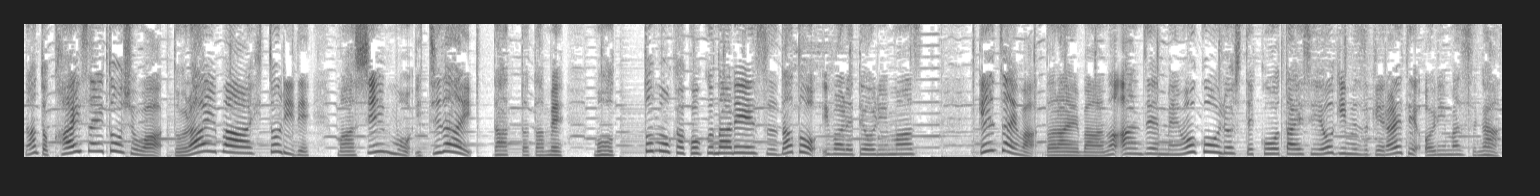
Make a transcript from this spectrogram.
なんと開催当初はドライバー1人でマシンも1台だったため最も過酷なレースだと言われております。現在はドライバーの安全面を考慮して交代制を義務付けられておりますが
